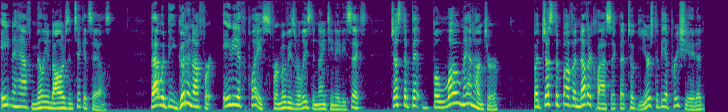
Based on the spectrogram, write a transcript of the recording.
$8.5 million in ticket sales. That would be good enough for 80th place for movies released in 1986, just a bit below Manhunter, but just above another classic that took years to be appreciated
